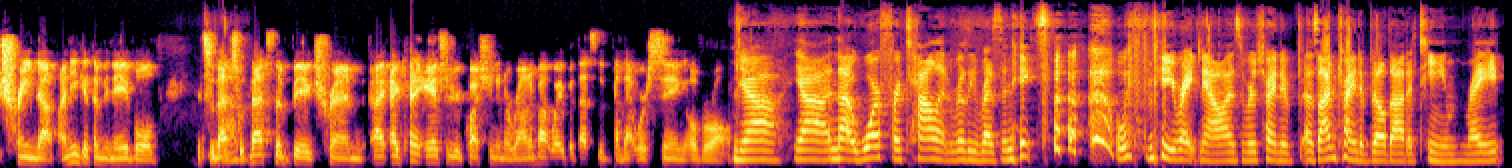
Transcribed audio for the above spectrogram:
trained up. I need to get them enabled and so that's yeah. that's the big trend. I, I kind of answered your question in a roundabout way, but that's the that we're seeing overall. Yeah, yeah, and that war for talent really resonates with me right now as we're trying to as I'm trying to build out a team, right?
